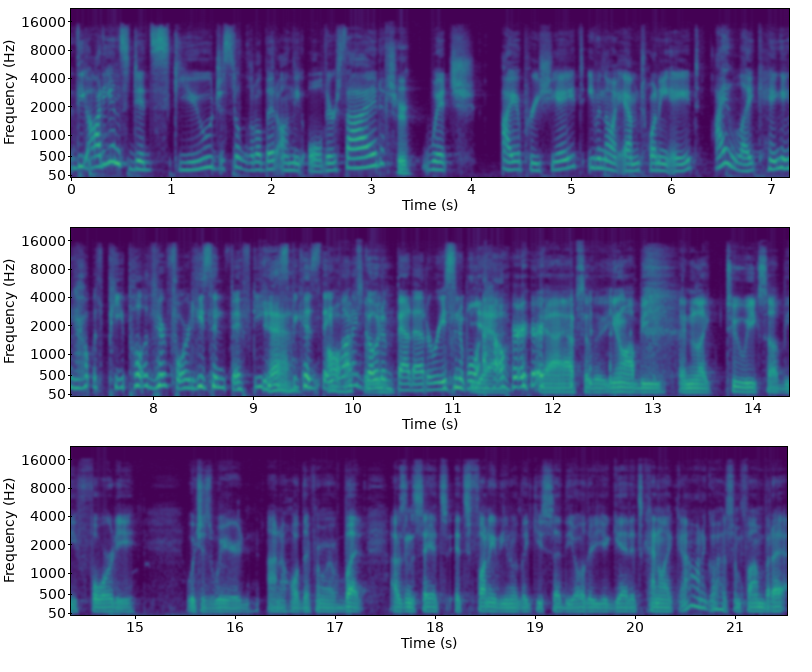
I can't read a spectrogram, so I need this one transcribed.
the audience did skew just a little bit on the older side, Sure. which I appreciate. Even though I am 28, I like hanging out with people in their 40s and 50s Yeah. because they Oh, want to go to bed at a reasonable yeah, hour. yeah, absolutely. You know, I'll be in like two weeks. I'll be forty, which is weird on a whole different level. But I was gonna say it's it's funny. You know, like you said, the older you get, it's kind of like I want to go have some fun, but I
